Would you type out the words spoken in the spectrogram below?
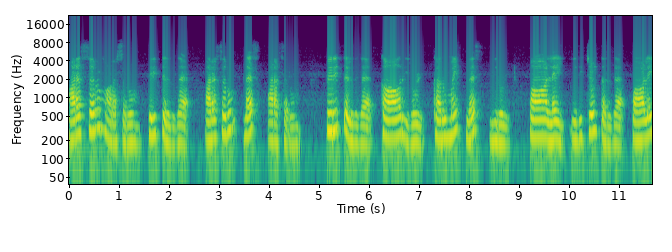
அரசரும் அரசரும் பிரித்தெழுதுக. அரசரும் பிளஸ் அரசரும். பிரித்தெழுதுக. காரிருள் கருமை பிளஸ் இருள். பாலை எதிச்சொல் தருக. பாலை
